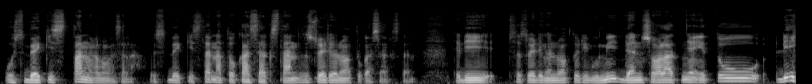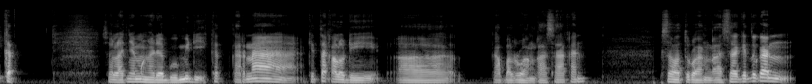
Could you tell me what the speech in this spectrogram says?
Uzbekistan kalau nggak salah. Uzbekistan atau Kazakhstan sesuai dengan waktu Kazakhstan. Jadi sesuai dengan waktu di bumi dan sholatnya itu diikat. Sholatnya menghadap bumi diikat karena kita kalau di uh, kapal ruang angkasa kan pesawat ruang angkasa gitu kan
